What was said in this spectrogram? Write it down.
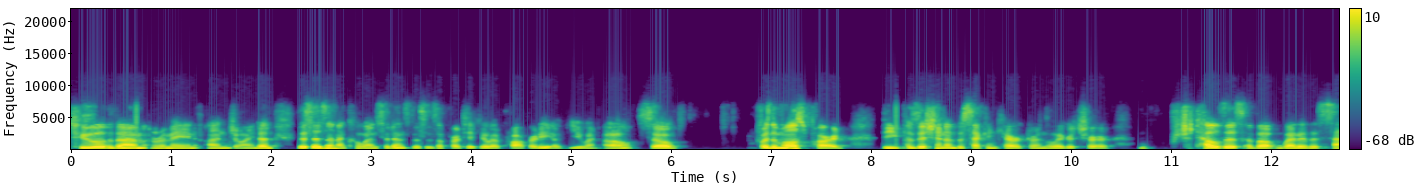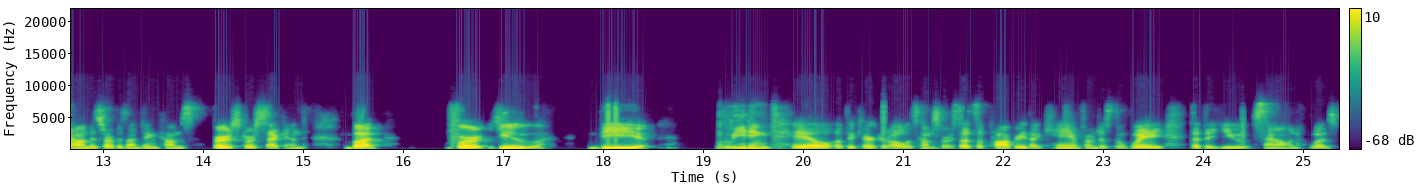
two of them remain unjoined. And this isn't a coincidence. This is a particular property of U and O. So for the most part, the position of the second character in the ligature tells us about whether the sound it's representing comes first or second. But for U, the leading tail of the character always comes first. That's a property that came from just the way that the U sound was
